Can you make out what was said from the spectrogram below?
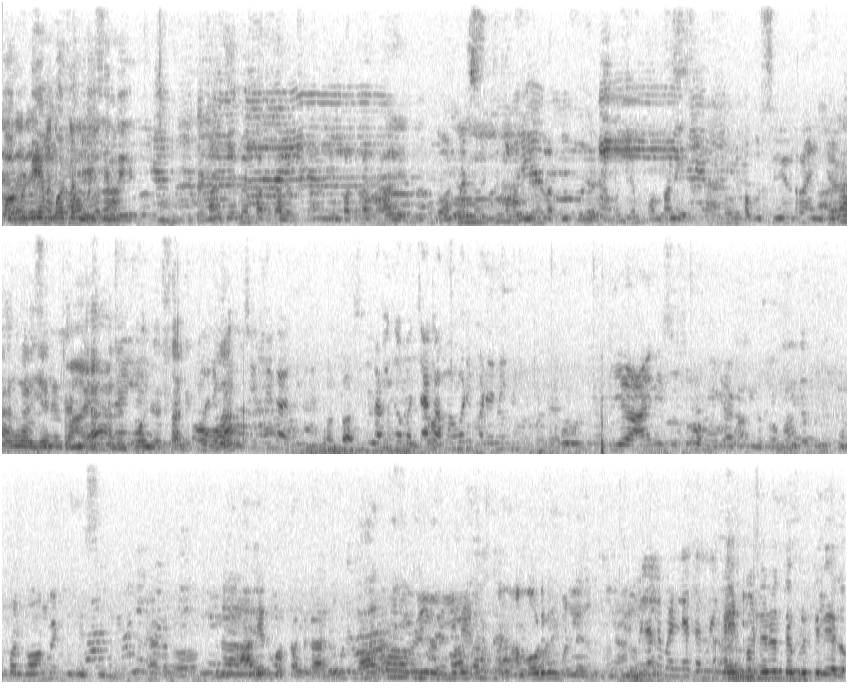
గవర్నమెంట్ ఏం మోసం చేసింది? మనకి ఏమేమి పథకాలు వచ్చినాయి ఏం పథకాలు రాలేదు. గవర్నమెంట్ నుంచి మనం ఏం లబ్ధి పొందినాము ఏం పొందలేదు. అబ్బు సిలిండర్ ఇంకా ఆయన ఇప్పుడు గవర్నమెంట్ చూపిస్తుంది రాలేదు మాకు పథకాలు. అమ్మఒడికి పడలేదు ఇంట్లో నిరుద్యోగ లేదు.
